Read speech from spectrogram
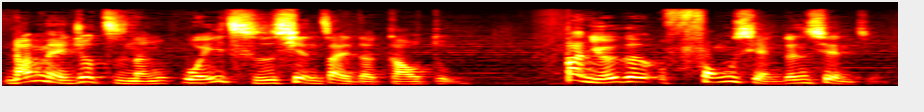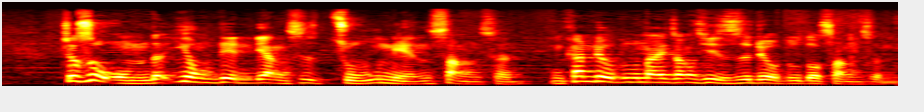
燃煤就只能维持现在的高度，但有一个风险跟陷阱。就是我们的用电量是逐年上升，你看六度那一张其实是六度都上升的。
